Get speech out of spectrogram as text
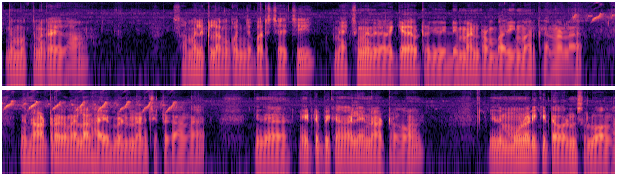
இந்த முத்தன காய் தான் சமையலுக்கெல்லாம் கொஞ்சம் பறிச்சாச்சு. மேக்ஸிமம் இது விதைக்க தான் விட்டுருக்கு. இது டிமாண்ட் ரொம்ப அதிகமாக இருக்கிறதுனால. இது நாட்டுரகம் எல்லோரும் ஹைப்ரிட்னு நினச்சிட்ருக்காங்க இது நீட்டு பிக்கங்காயிலே நாட்டுரகம் இது மூணு அடிக்கிட்ட வரும்னு சொல்லுவாங்க.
